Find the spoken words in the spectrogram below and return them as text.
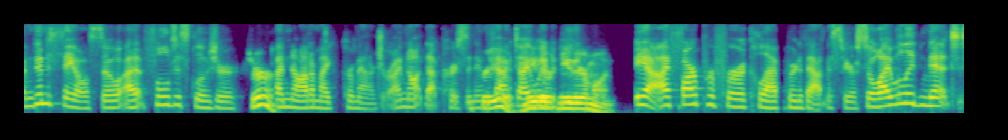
I am going to say also, uh, full disclosure. Sure. I'm not a micromanager. I'm not that person. In for fact, you. I would. Neither am I. Yeah, I far prefer a collaborative atmosphere. So I will admit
